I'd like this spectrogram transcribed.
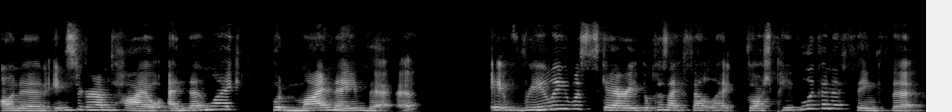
on an Instagram tile and then like put my name there. It really was scary because I felt like, gosh, people are going to think that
